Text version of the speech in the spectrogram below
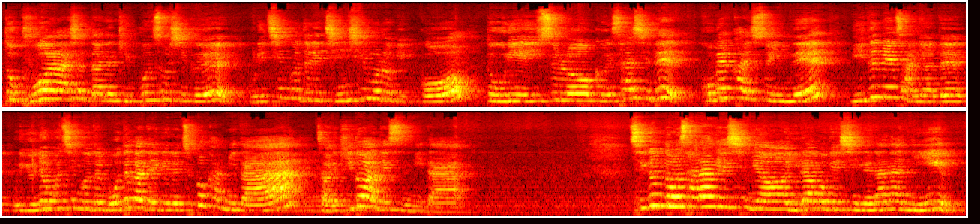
또 부활하셨다는 기쁜 소식을 우리 친구들이 진심으로 믿고 또 우리의 입술로 그 사실을 고백할 수 있는 믿음의 자녀들 우리 윤영부 친구들 모두가 되기를 축복합니다. 저희 기도하겠습니다. 지금도 살아계시며 일하고 계시는 하나님,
